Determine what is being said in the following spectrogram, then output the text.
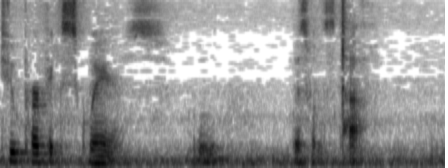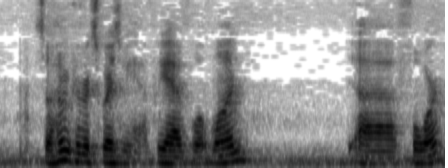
Two perfect squares. Ooh, this one's tough. So how many perfect squares do we have? We have, what, 1, uh, 4,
